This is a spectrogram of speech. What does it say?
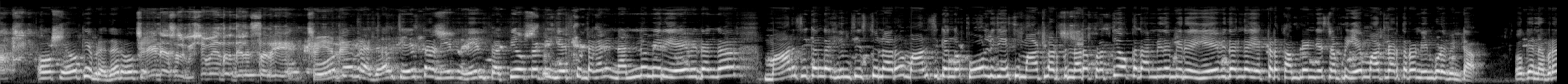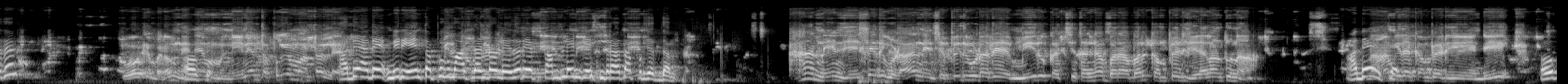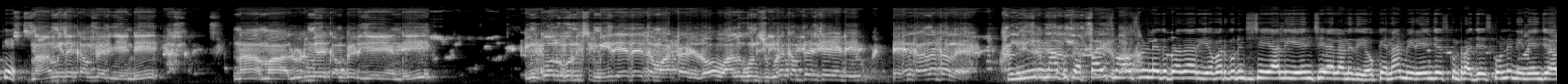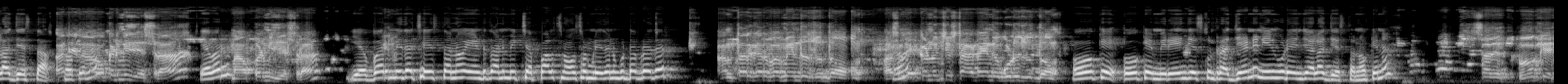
Okay okay brother okay. చేయండి అసలు విషయం ఏంటో తెలుస్తుంది. ఓకే బ్రదర్ చేస్తా. నేను నేను ప్రతి ఒక్కటి చేసుకుంటా కానీ నన్ను మీరు ఏ విధంగా మానసికంగా హింసిస్తున్నారో మానసికంగా ఫోన్లు చేసి మాట్లాడుతున్నారో ప్రతి ఒక్క దాని మీద మీరు ఏ విధంగా ఎక్కడ కంప్లైంట్ చేసినప్పుడు ఏం మాట్లాడతారో నేను కూడా వింటా. ఓకేనా బ్రదర్? ఓకే మేడం నేనేం నేనేం తప్పుగా మాట్లాడలే. అదే అదే మీరు ఏం తప్పుగా మాట్లాడరో లేదో రేపు కంప్లైంట్ చేసిన తర్వాత అప్పుడు చెప్దాం. నేను చేసేది కూడా నేను చెప్పేది కూడా అదే. మీరు ఖచ్చితంగా బరాబర్ కంప్లైంట్ చేయాలంటున్నా. అదే నా మీద కంప్లైంట్ చేయండి. ఓకే. నా మీద కంప్లైంట్ చేయండి. నా మా అల్లుడి మీద కంప్లైంట్ చేయండి. ఇంకోళ్ళ గురించి మీరు ఏదైతే మాట్లాడారో వాళ్ళ గురించి కూడా కంప్లైంట్ చేయండి. నేను కాదంటాలే. మీరు నాకు చెప్పాల్సిన అవసరం లేదు బ్రదర్ ఎవరి గురించి చేయాలి ఏం చేయాలి అనేది ఓకేనా? మీరు ఏం చేసుకుంటారో అది చేసుకోండి నేను ఏం చేయాలో అది చేస్తా ఓకేనా? ఎవరు? ఎవరి మీద చేస్తానో ఏంటిదో అని మీకు చెప్పాల్సిన అవసరం లేదనుకుంటా బ్రదర్ అంతర్గర్భం ఏందో చూద్దాం. అసలు ఎక్కడి నుంచి స్టార్ట్ అయిందో కూడా చూద్దాం. Okay okay. మీరు ఏం చేసుకుంటారో అది చేయండి నేను కూడా ఏం చేయాలో అది చేస్తాను ఓకేనా? సరే ఓకే.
